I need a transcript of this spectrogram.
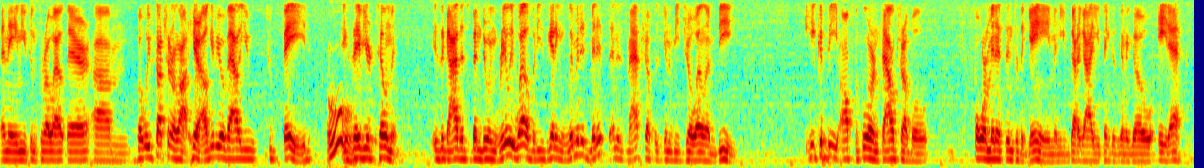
a name you can throw out there. Um, but we've touched on a lot. Here, I'll give you a value to fade. Ooh. Xavier Tillman is a guy that's been doing really well, but he's getting limited minutes, and his matchup is going to be Joel Embiid. He could be off the floor in foul trouble four minutes into the game, and you've got a guy you think is going to go 8x,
